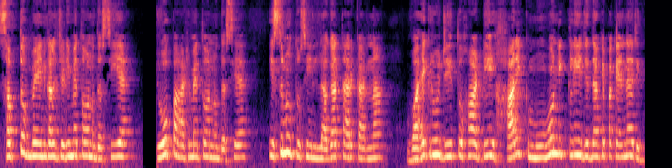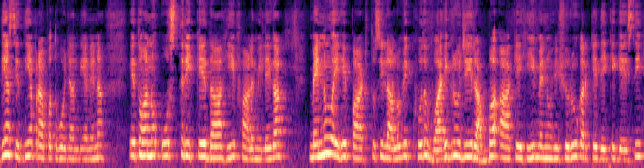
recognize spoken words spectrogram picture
ਸਭ ਤੋਂ ਮੇਨ ਗੱਲ ਜਿਹੜੀ ਮੈਂ ਤੁਹਾਨੂੰ ਦੱਸੀ ਹੈ, ਜੋ ਪਾਠ ਮੈਂ ਤੁਹਾਨੂੰ ਦੱਸਿਆ ਇਸ ਨੂੰ ਤੁਸੀਂ ਲਗਾਤਾਰ ਕਰਨਾ ਵਾਹਿਗੁਰੂ ਜੀ, ਤੁਹਾਡੀ ਹਰ ਇੱਕ ਮੂੰਹੋਂ ਨਿਕਲੀ, ਜਿੱਦਾਂ ਕਿ ਆਪਾਂ ਕਹਿੰਦੇ ਨੇ ਰਿੱਧੀਆਂ ਸਿੱਧੀਆਂ ਪ੍ਰਾਪਤ ਹੋ ਜਾਂਦੀਆਂ ਨੇ ਨਾ, ਇਹ ਤੁਹਾਨੂੰ ਉਸ ਤਰੀਕੇ ਦਾ ਹੀ ਫਲ ਮਿਲੇਗਾ। ਮੈਨੂੰ ਇਹ ਪਾਠ ਤੁਸੀਂ ਲਾ ਲਓ ਵੀ ਖੁਦ ਵਾਹਿਗੁਰੂ ਜੀ, ਰੱਬ ਆ ਕੇ ਹੀ ਮੈਨੂੰ ਇਹ ਸ਼ੁਰੂ ਕਰਕੇ ਦੇ ਕੇ ਗਏ ਸੀ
